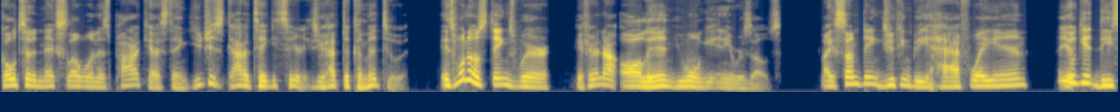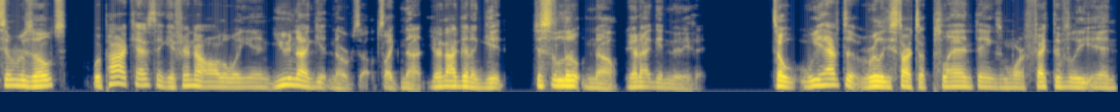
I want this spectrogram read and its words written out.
go to the next level in this podcast thing, you just got to take it serious. You have to commit to it. It's one of those things where if you're not all in, you won't get any results. Like some things you can be halfway in and you'll get decent results. With podcasting, if you're not all the way in, you're not getting no results. Like none. You're not going to get just a little. No, you're not getting anything. So we have to really start to plan things more effectively and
